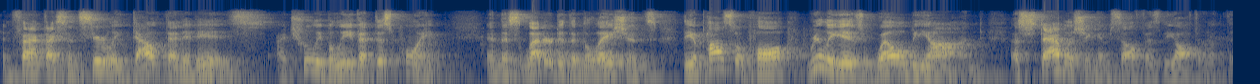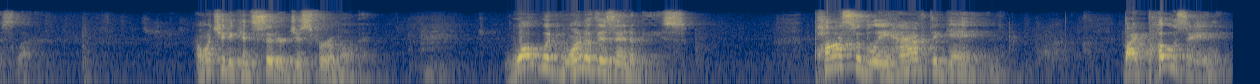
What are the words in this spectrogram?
In fact, I sincerely doubt that it is. I truly believe at this point in this letter to the Galatians, the Apostle Paul really is well beyond establishing himself as the author of this letter. I want you to consider just for a moment what would one of his enemies possibly have to gain by posing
